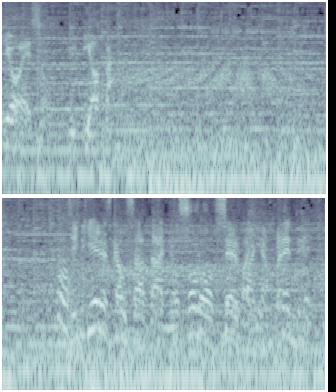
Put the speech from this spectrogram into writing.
eso, idiota? Si quieres causar daño, solo observa y aprende.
